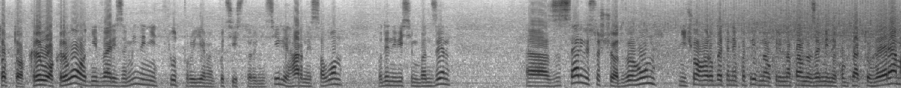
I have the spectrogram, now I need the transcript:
Тобто крило-крило, одні двері замінені, тут проєми по цій стороні цілі, гарний салон, 1,8 бензин. Е, З сервісу що? Двигун, нічого робити не потрібно, окрім, напевно, заміни комплекту ГРМ.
